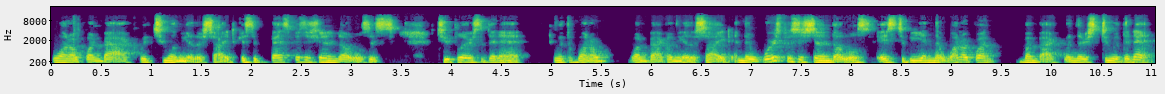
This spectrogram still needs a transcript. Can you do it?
one up, one back with two on the other side. Because the best position in doubles is two players at the net with one up, one back on the other side. And the worst position in doubles is to be in the one up, one, one back when there's two at the net.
